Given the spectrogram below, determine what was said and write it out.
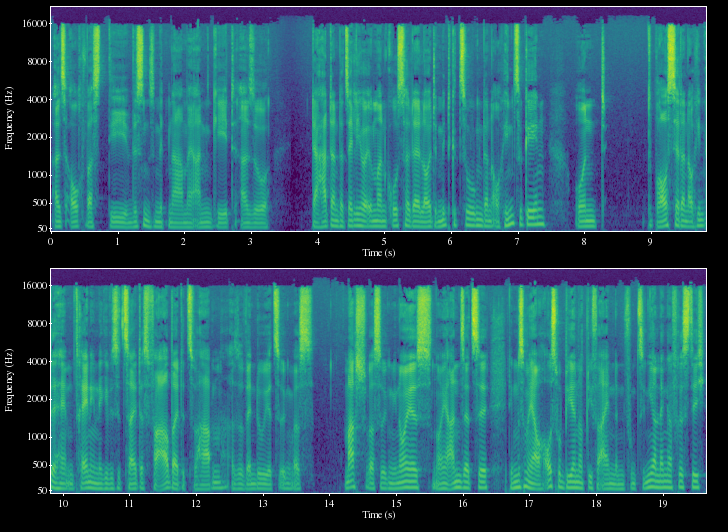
als auch was die Wissensmitnahme angeht. Also da hat dann tatsächlich auch immer ein Großteil der Leute mitgezogen, dann auch hinzugehen. Und du brauchst ja dann auch hinterher im Training eine gewisse Zeit, das verarbeitet zu haben. Also wenn du jetzt irgendwas machst, was irgendwie Neues, neue Ansätze, den muss man ja auch ausprobieren, ob die Vereine dann funktionieren längerfristig.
